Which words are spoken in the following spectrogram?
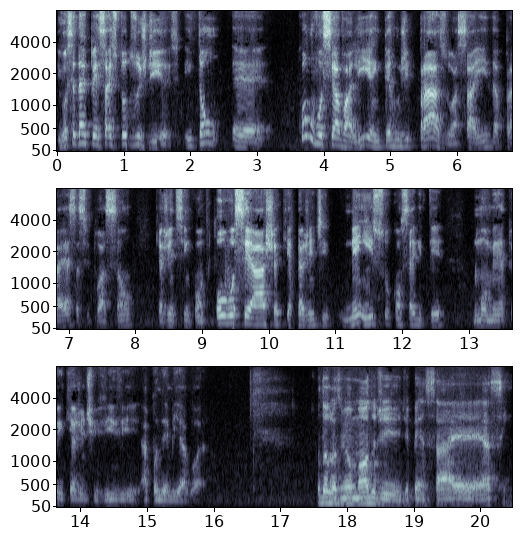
E você deve pensar isso todos os dias. Então, é, como você avalia, em termos de prazo, a saída para essa situação que a gente se encontra? Ou você acha que a gente nem isso consegue ter no momento em que a gente vive a pandemia agora? Douglas, meu modo de, de pensar é assim.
